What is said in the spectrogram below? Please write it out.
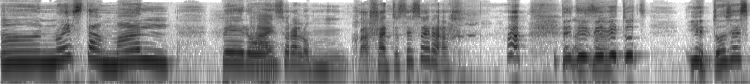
"Ah, no está mal, pero... Ah, eso era lo... Ajá, entonces eso era... Tú- Y entonces,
